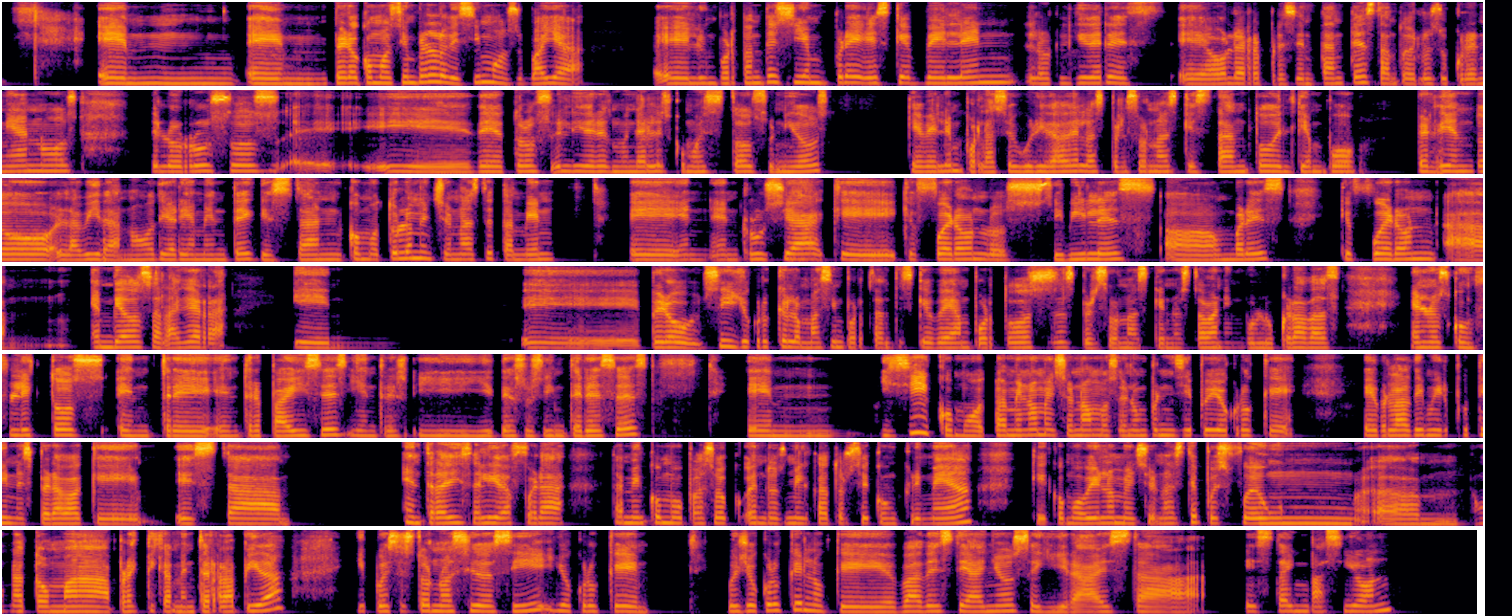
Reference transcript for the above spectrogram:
Em, em, pero como siempre lo decimos, vaya, eh, lo importante siempre es que velen los líderes eh, o los representantes, tanto de los ucranianos, de los rusos eh, y de otros líderes mundiales como es Estados Unidos, que velen por la seguridad de las personas que están todo el tiempo perdiendo la vida, ¿no? Diariamente, que están, como tú lo mencionaste también en, Rusia, que, fueron los civiles, uh, hombres, que fueron enviados a la guerra. Eh, pero sí, yo creo que lo más importante es que vean por todas esas personas que no estaban involucradas en los conflictos entre, entre países y, entre, y de sus intereses. Em, y sí, como también lo mencionamos en un principio, yo creo que eh, Vladimir Putin esperaba que esta entrada y salida fuera también como pasó en 2014 con Crimea, que como bien lo mencionaste, pues fue un, una toma prácticamente rápida y pues esto no ha sido así. Yo creo que, pues yo creo que en lo que va de este año seguirá esta, esta invasión.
